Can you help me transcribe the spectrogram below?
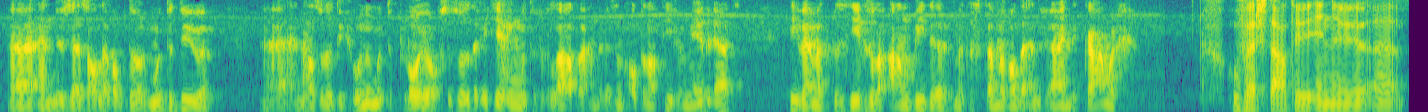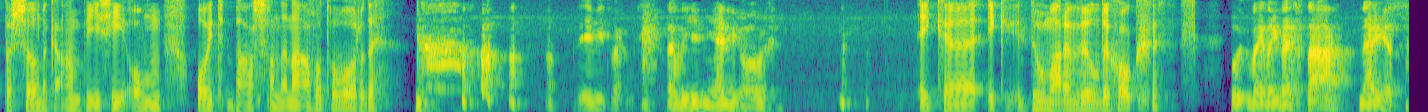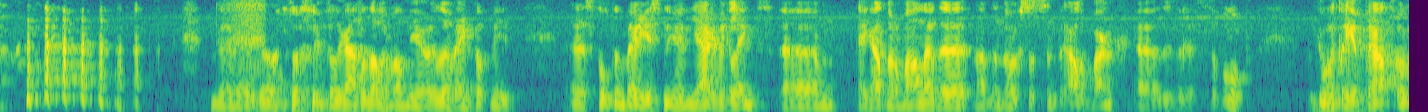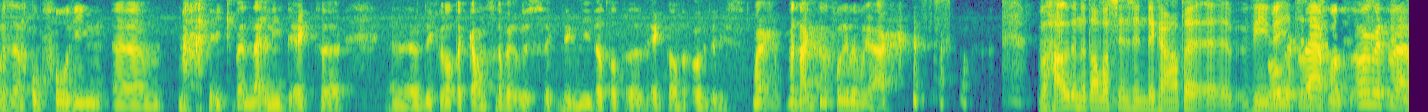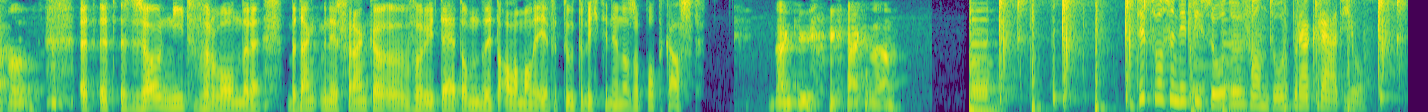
Uh, en dus hij zal daarop door moeten duwen. En dan zullen de groenen moeten plooien of ze zullen de regering moeten verlaten. En er is een alternatieve meerderheid die wij met plezier zullen aanbieden met de stemmen van de NVA in de Kamer. Hoe ver staat u in uw uh, persoonlijke ambitie om ooit baas van de NAVO te worden? David, waar, waar begin jij nu over? Ik, uh, ik doe maar een wilde gok. Waar ik daar sta? Nergens. nee, nee, zo, zo, simpel gaat het allemaal niet hoor. Zo werkt dat niet. Uh, Stoltenberg is nu een jaar verlengd. Uh, hij gaat normaal naar de, naar de Noorse Centrale Bank. Dus er is volop wordt er gepraat over zijn opvolging, um, maar ik ben daar niet direct uh, uh, de grote kanshebber, dus ik denk niet dat dat uh, direct aan de orde is. Maar bedankt toch voor de vraag. We houden het alleszins in de gaten. wie ongetwijfeld, weet. Ongetwijfeld. Het, het, het zou niet verwonderen. Bedankt, meneer Franke, voor uw tijd om dit allemaal even toe te lichten in onze podcast. Dank u, graag gedaan. Dit was een episode van Doorbraak Radio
